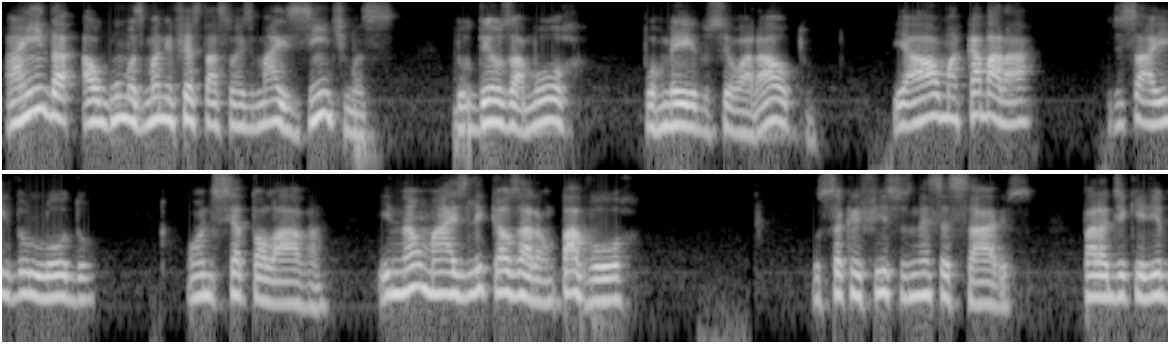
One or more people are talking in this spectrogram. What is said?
Ainda algumas manifestações mais íntimas do Deus amor por meio do seu arauto, e a alma acabará de sair do lodo onde se atolava, e não mais lhe causarão pavor os sacrifícios necessários para adquirir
